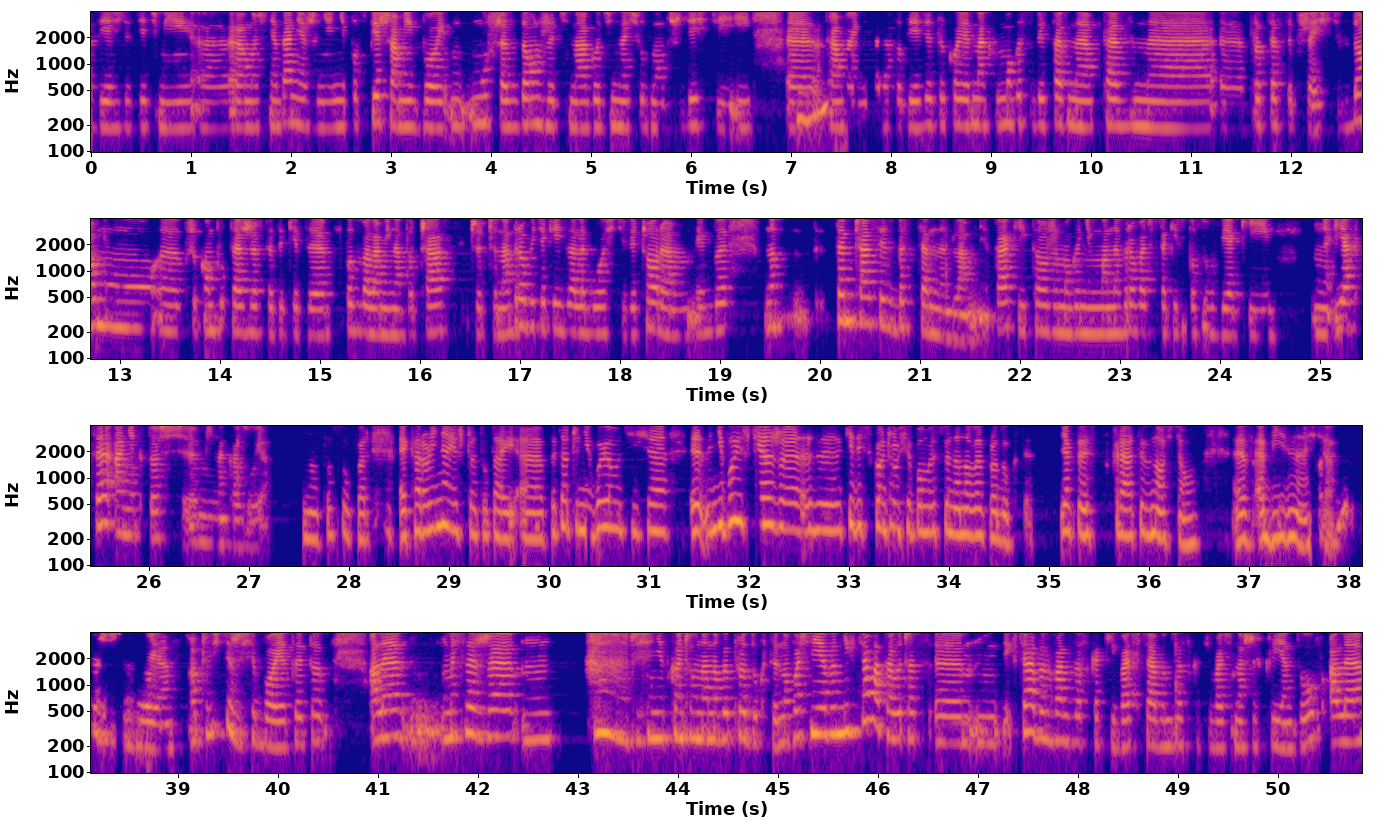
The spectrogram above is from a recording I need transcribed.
zjeść z dziećmi rano śniadanie, że nie, nie pospieszam ich, bo muszę zdążyć na godzinę 7.30 i mhm. tramwaj mi teraz odjedzie, tylko jednak mogę sobie pewne, pewne procesy przejść w domu, przy komputerze, wtedy, kiedy pozwala mi na to czas, czy, czy nadrobić jakieś zaległości wieczorem, jakby no, ten czas jest bezcenny dla mnie, tak? I to, że mogę nim manewrować w taki sposób, w jaki mm, ja chcę, a nie ktoś mi nakazuje. No to super. E, Karolina jeszcze tutaj e, pyta, czy nie boją ci się, e, nie boisz się, że kiedyś skończą się pomysły na nowe produkty? Jak to jest z kreatywnością w e-biznesie? Oczywiście, że się boję. Oczywiście, że się boję, to, to, ale myślę, że. Mm, czy się nie skończą na nowe produkty? No właśnie, ja bym nie chciała cały czas, yy, chciałabym Was zaskakiwać, chciałabym zaskakiwać naszych klientów, ale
